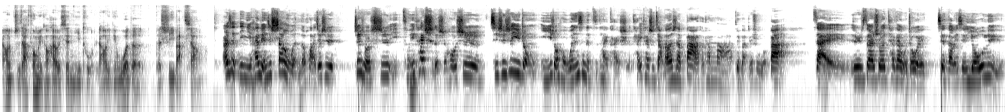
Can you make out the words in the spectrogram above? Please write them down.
然后指甲缝里头还有一些泥土，然后已经握的的是一把枪。而且你你还联系上文的话，就是这首诗从一开始的时候是其实是一种以一种很温馨的姿态开始。他一开始讲到的是他爸和他妈，对吧？就是我爸在，就是虽然说他在我周围见到了一些忧虑，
